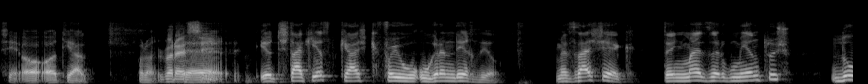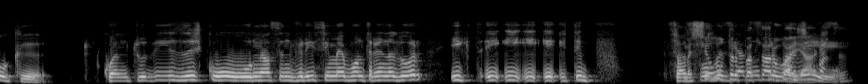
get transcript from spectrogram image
Sim, ó ó, Tiago. Pronto. Agora é Eh, Eu destaco esse porque acho que foi o, o grande erro dele. Mas acho é que tenho mais argumentos do que quando tu dizes que o Nelson Veríssimo é bom treinador e que e, e- e- e, tipo. Só Mas se se ele ultrapassar o Ajax,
